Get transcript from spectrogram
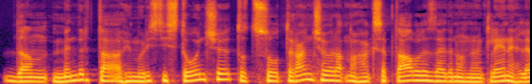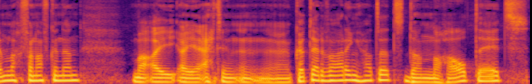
dan mindert dat humoristisch toontje tot zo het randje waar dat nog acceptabel is, dat je er nog een kleine glimlach vanaf kunt doen. Maar als je, als je echt een, een, een kutervaring had, het, dan nog altijd...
